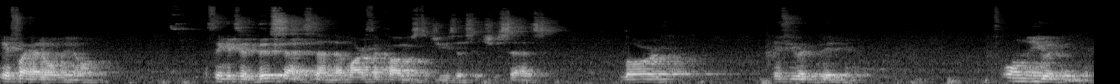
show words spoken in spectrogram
If I had only known. Think it's in this sense then that Martha comes to Jesus and she says, Lord, if you had been here, if only you had been here,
